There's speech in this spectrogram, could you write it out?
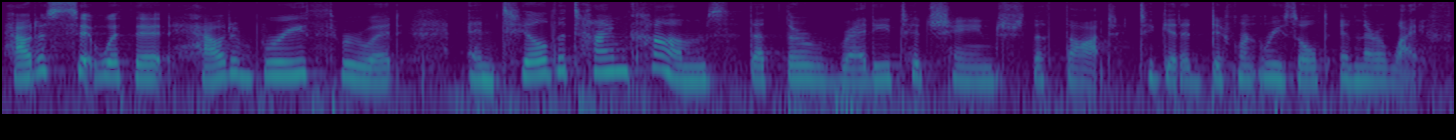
how to sit with it, how to breathe through it until the time comes that they're ready to change the thought to get a different result in their life.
